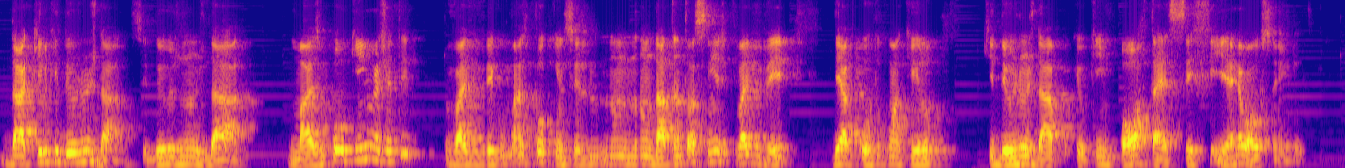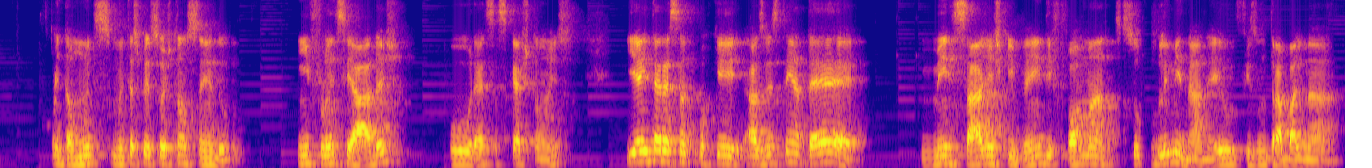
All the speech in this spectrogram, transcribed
daquilo que Deus nos dá. Se Deus nos dá mais um pouquinho, a gente vai viver com mais um pouquinho. Se Ele não, não dá tanto assim, a gente vai viver de acordo com aquilo que Deus nos dá, porque o que importa é ser fiel ao Senhor. Então, muitos, muitas pessoas estão sendo influenciadas por essas questões. E é interessante porque, às vezes, tem até mensagens que vêm de forma subliminar. Né? Eu fiz um trabalho na,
